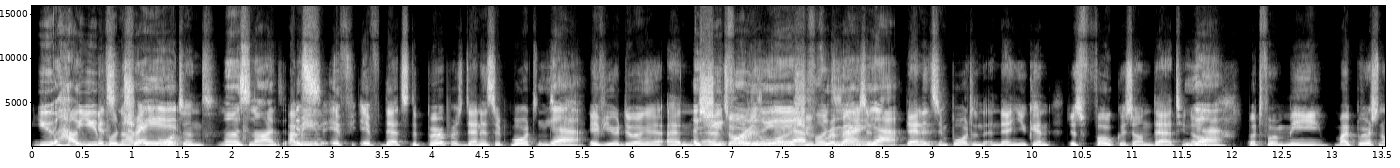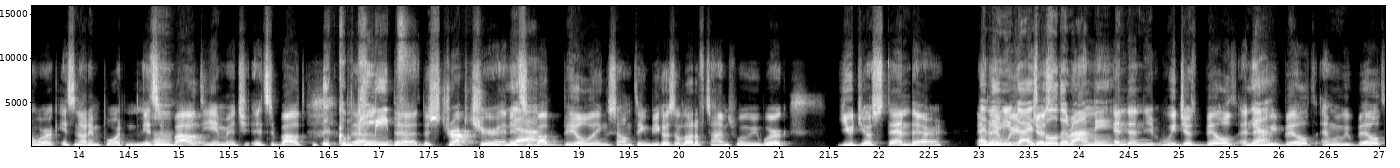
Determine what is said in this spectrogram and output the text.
you how you it's not portray it. important No, it's not. i It's- mean if if that's the purpose then it's important yeah, if you're doing a, an A shoot for- yeah, or a yeah, shoot for for, a magazine, yeah. then it's important, and then you can just focus on that, you know. yeah, But for me, my personal work, it's not important. It's about the image. It's about the the, complete. the the structure, and it's about building something. Because a lot of times when we work, you just stand there, and, then, you guys just, build around me, and, and then we just build, and Yeah. then we build, and we build,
